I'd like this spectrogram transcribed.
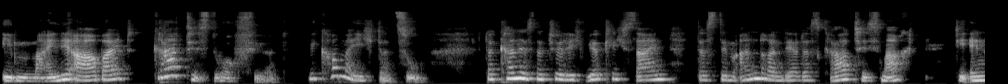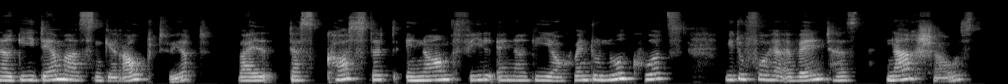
eben meine Arbeit gratis durchführt? Wie komme ich dazu? Da kann es natürlich wirklich sein, dass dem anderen, der das gratis macht, die Energie dermaßen geraubt wird, weil das kostet enorm viel Energie. Auch wenn du nur kurz, wie du vorher erwähnt hast, nachschaust,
